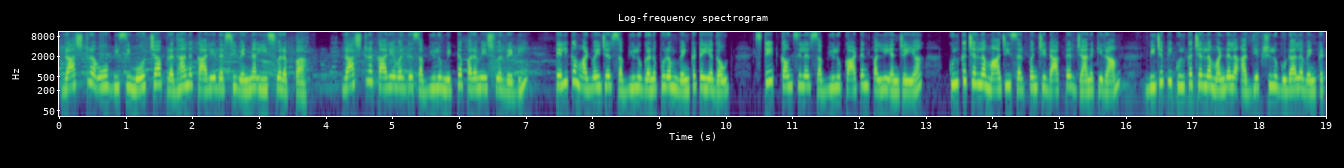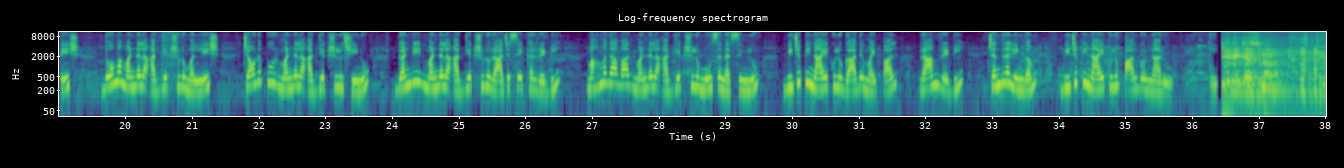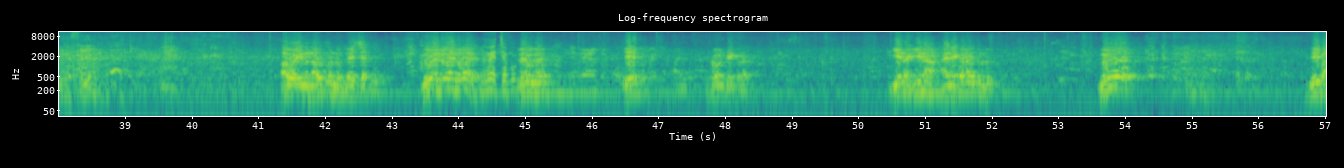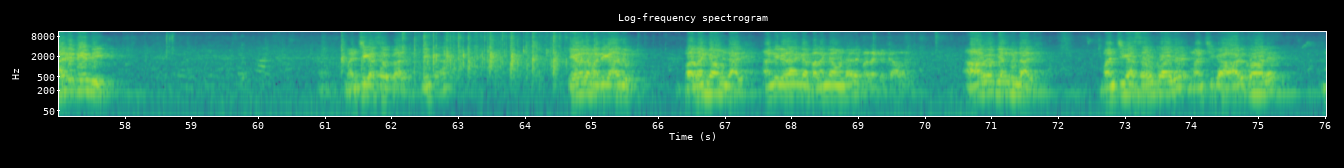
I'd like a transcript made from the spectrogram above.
రాష్ట్ర ఓబీసీ మోర్చా ప్రధాన కార్యదర్శి వెన్న ఈశ్వరప్ప రాష్ట్ర కార్యవర్గ సభ్యులు మిట్ట పరమేశ్వర్ రెడ్డి టెలికం అడ్వైజర్ సభ్యులు గణపురం వెంకటయ్య గౌడ్ స్టేట్ కౌన్సిలర్ సభ్యులు కాటన్ పల్లి అంజయ్య కుల్కచర్ల మాజీ సర్పంచి డాక్టర్ జానకిరామ్ బీజేపీ కుల్కచర్ల మండల అధ్యక్షులు గుడాల వెంకటేష్ దోమ మండల అధ్యక్షుడు మల్లేష్ చౌడపూర్ మండల అధ్యక్షులు శ్రీను గండీడ్ మండల అధ్యక్షుడు రాజశేఖర్ రెడ్డి మహమ్మదాబాద్ మండల అధ్యక్షులు మూస నర్సింలు బీజేపీ నాయకులు గాదె మైపాల్ రామ్ రెడ్డి చంద్రలింగం బీజేపీ నాయకులు పాల్గొన్నారు. చీటింగ్ చేస్తున్నాను. అవు ఆయన నవ్వుతుండు. లేచి చెప్పు. నువ్వే నువ్వే నువ్వే. నువ్వే చెప్పు. లేవు లేవు. ఏ? డోంట్ టేక్ రా. ఈయన ఈయన ఆయన ఎక్కువ నవ్వుతుండు. నువ్వు. నీ బాధ్యత ఏంది? మంచిగా చదువుకోవాలి. ఇంకా? కేవలం అది కాదు. బలంగా ఉండాలి. అన్ని విధంగా బలంగా ఉండాలి బలంగా కావాలి. ఆరోగ్యంగా ఉండాలి. మంచిగా చదువుకోవాలి మంచిగా ఆడుకోవాలి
